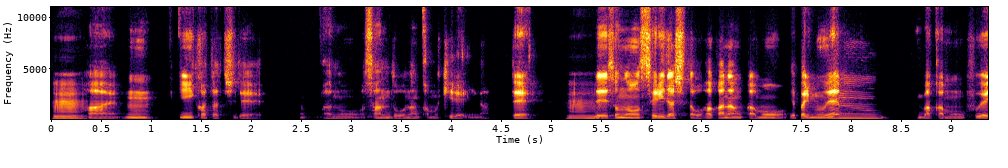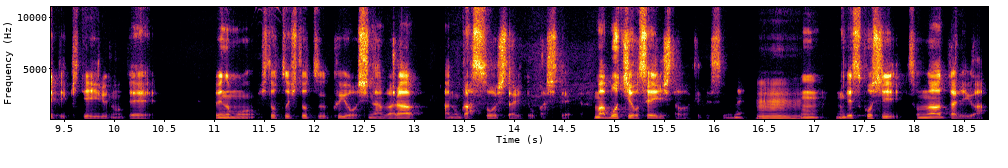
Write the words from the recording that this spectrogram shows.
あうん。はい、うん、いい形で、あの、参道なんかも綺麗になって、うん。で、そのせり出したお墓なんかも、やっぱり無縁墓も増えてきているので、そういうのも一つ一つ供養しながら、あの合葬したりとかして、まあ墓地を整理したわけですよね。うんう。ん。で、少しそのあたりが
